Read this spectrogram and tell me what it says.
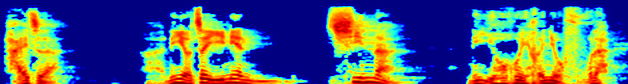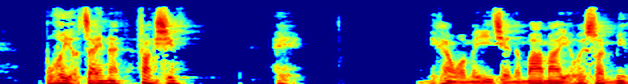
孩子啊，啊，你有这一念心呐，你以后会很有福的。”不会有灾难，放心。嘿，你看我们以前的妈妈也会算命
